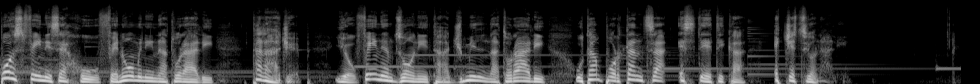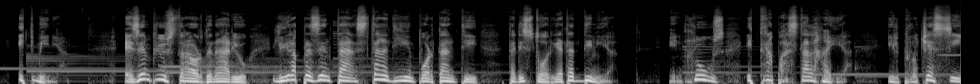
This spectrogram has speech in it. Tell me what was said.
post fejn iseħħu fenomeni naturali tal-aġeb jew fejn hemm żoni ta' ġmiel naturali u ta' importanza estetika eċċezzjonali. It-tmienja. Eżempju straordinarju li jirrappreżenta stadji importanti tal-istorja tad-dinja, inkluż it-trapass tal-ħajja, il-proċessi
